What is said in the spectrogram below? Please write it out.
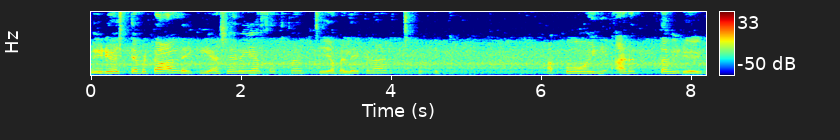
വീഡിയോ ഇഷ്ടപ്പെട്ടാൽ ലൈക്ക് ചെയ്യുക ഷെയർ ചെയ്യുക സബ്സ്ക്രൈബ് ചെയ്യുക ബെല്ലൈക്കൻ അടിച്ച് പൊട്ടിക്കുക. അപ്പോൾ ഇനി അടുത്ത വീഡിയോയിൽ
